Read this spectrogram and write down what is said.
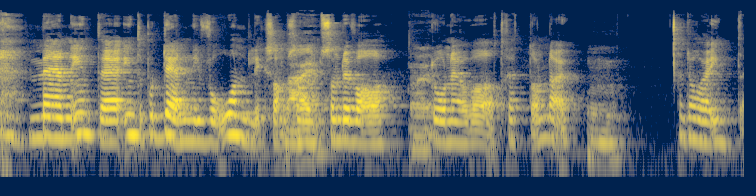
Men inte, inte på den nivån liksom Nej. som, som det var Nej. då när jag var 13 där. Mm. Det har jag inte.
